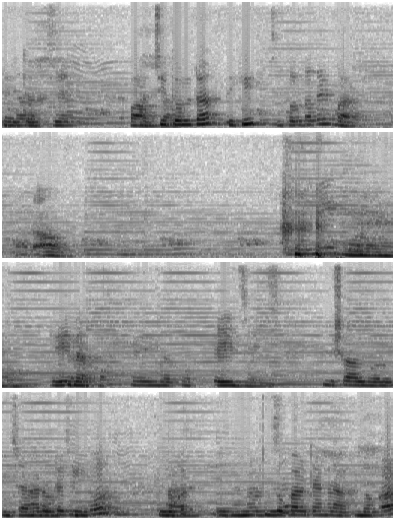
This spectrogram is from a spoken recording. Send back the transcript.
এটা। হচ্ছে আর চিতলটা দেখি। চিতলটা দেখবা? হুম, এই দেখো। এই দেখো। এই যে। বিশাল বড়। বিশাল আর ওটা কি? লোকাল ট্যাংরা। লোকাল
